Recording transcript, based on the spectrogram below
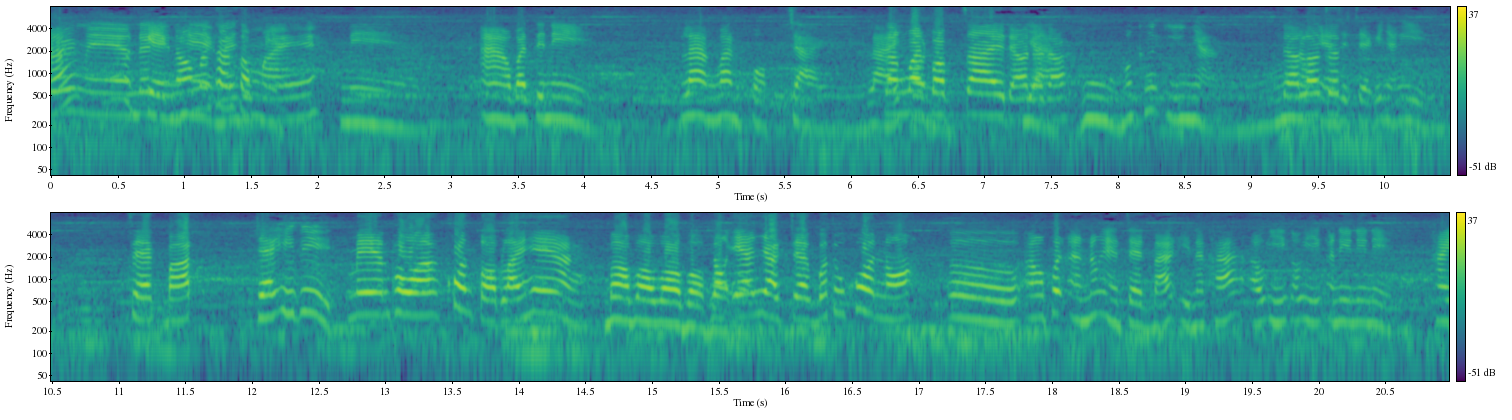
เอ้ยแมนเด็กน้องไม่ทันสมัยแม่อ้าวบัตตินี่ร่างวันปลอบใจหลายรางวัลคนปลอบใจเดี๋ยวอเดี๋ยยาวกเดี๋ยวหูมันคืออีหยังเดี๋ยวเราจะน้องแอนแจกอีหยังอีกแจกบัตรแจกอีกดิเมนเพราะว่าคนตอบไลน์แห้งบอบอบอบอน้องแอนอยากแจกเบอร์ทุกคนเนาะเออเอาเพิ่นอันน้องแอนแจกบัตรอีกนะคะ เอาอีกเอาอีกอันนี้นี่นี่ ให้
